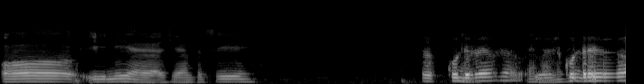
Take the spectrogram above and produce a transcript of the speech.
oh ini ya siapa sih Skuder ya, eh, itu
